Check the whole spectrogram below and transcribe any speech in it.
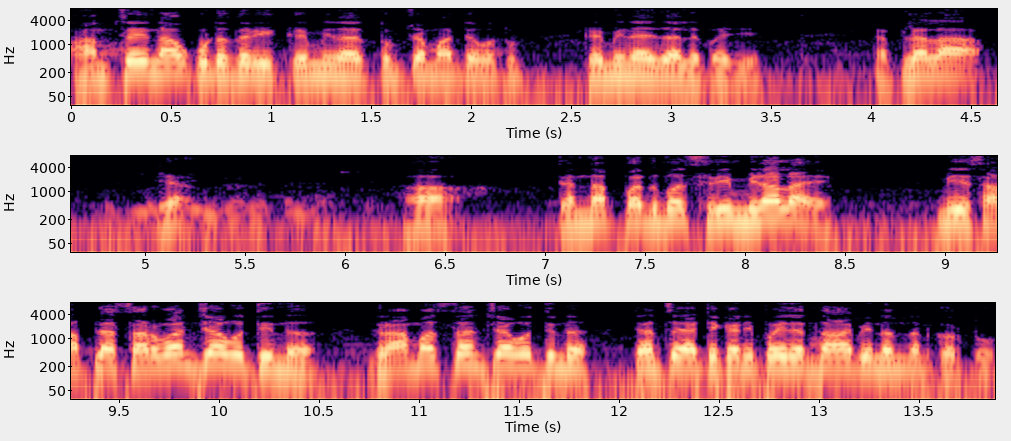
आमचंही नाव कुठंतरी कमी नाही तुमच्या माध्यमातून कमी नाही झालं पाहिजे. आपल्याला हां त्यांना पद्मश्री मिळाला आहे मी आपल्या सर्वांच्या वतीनं ग्रामस्थांच्या वतीनं त्यांचं या ठिकाणी पहिल्यांदा अभिनंदन करतो.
